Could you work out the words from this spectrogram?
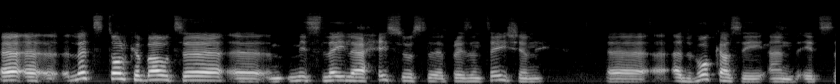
Uh, uh, let's talk about uh, Miss Leila uh, presentation, advocacy and its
